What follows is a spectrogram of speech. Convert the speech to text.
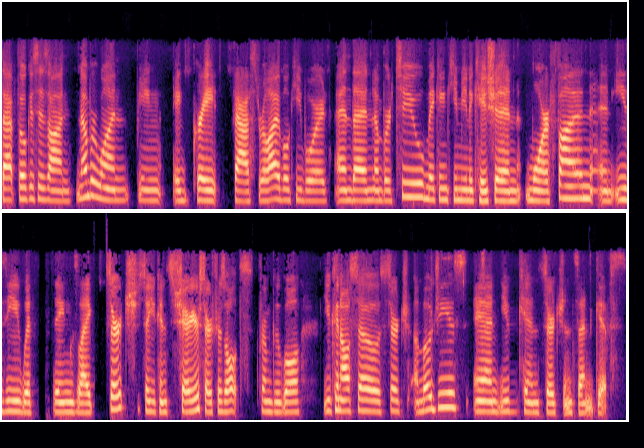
that focuses on number one, being a great, fast, reliable keyboard, and then number two, making communication more fun and easy with things like search. So you can share your search results from Google. You can also search emojis and you can search and send GIFs.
